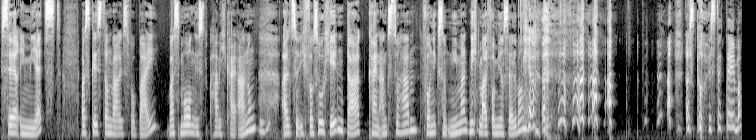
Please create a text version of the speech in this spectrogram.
sehr im Jetzt. Was gestern war, ist vorbei. Was morgen ist, habe ich keine Ahnung. Mhm. Also ich versuche jeden Tag keine Angst zu haben vor nichts und niemand, nicht mal vor mir selber. Ja. das größte Thema.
